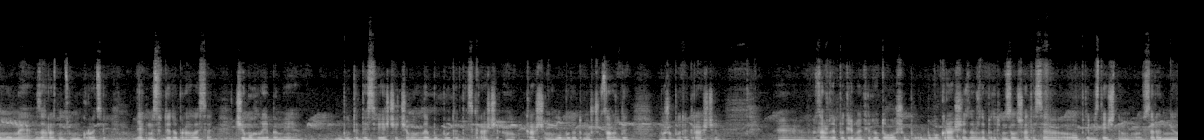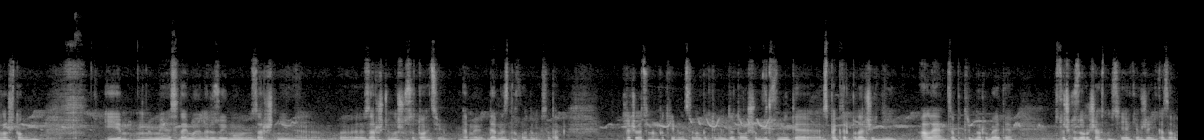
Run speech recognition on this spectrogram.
чому ми зараз на цьому кроці, як ми сюди добралися, чи могли би ми бути десь вище, чи могли б бути десь краще, а краще могло бути, тому що завжди може бути краще. Е, Завжди потрібно йти до того, щоб було краще, завжди потрібно залишатися оптимістичним, всередині налаштованим. І ми сідаємо і аналізуємо зарашні, е, нашу ситуацію, де ми, де ми знаходимося. Так? Для чого це нам потрібно? Це нам потрібно для того, щоб зрозуміти спектр подальших дій. Але це потрібно робити з точки зору чесності, як я вже і казав.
